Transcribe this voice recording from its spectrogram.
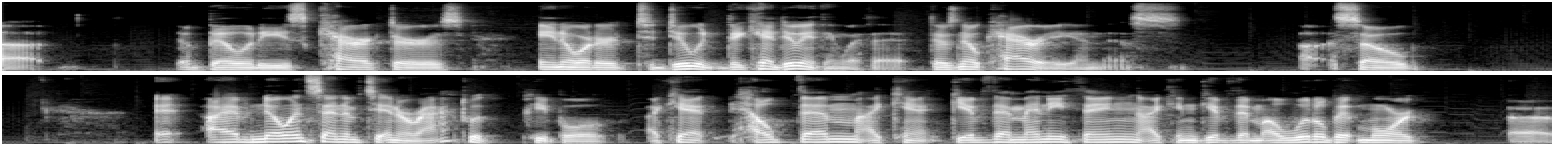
uh, abilities, characters in order to do it. They can't do anything with it. There's no carry in this. Uh, so I have no incentive to interact with people. I can't help them. I can't give them anything. I can give them a little bit more uh,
